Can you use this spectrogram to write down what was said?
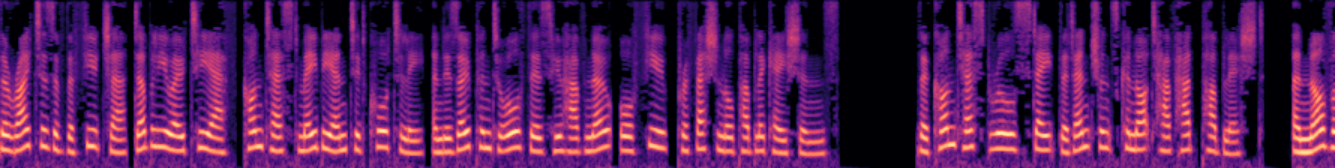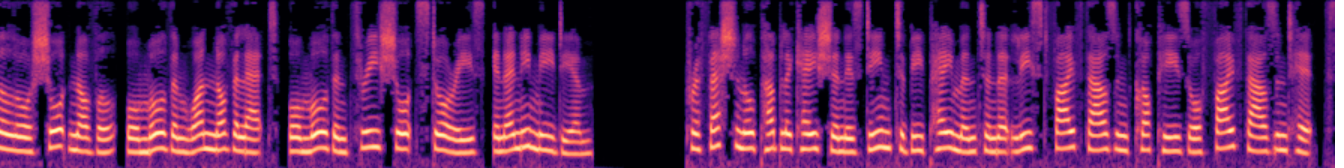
The Writers of the Future WOTF contest may be entered quarterly, and is open to authors who have no, or few, professional publications. The contest rules state that entrants cannot have had published a novel or short novel, or more than one novelette, or more than three short stories, in any medium. Professional publication is deemed to be payment and at least 5,000 copies or 5,000 hits.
